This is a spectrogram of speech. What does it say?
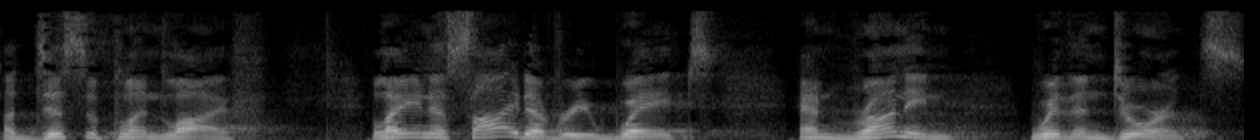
a disciplined life laying aside every weight and running with endurance.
